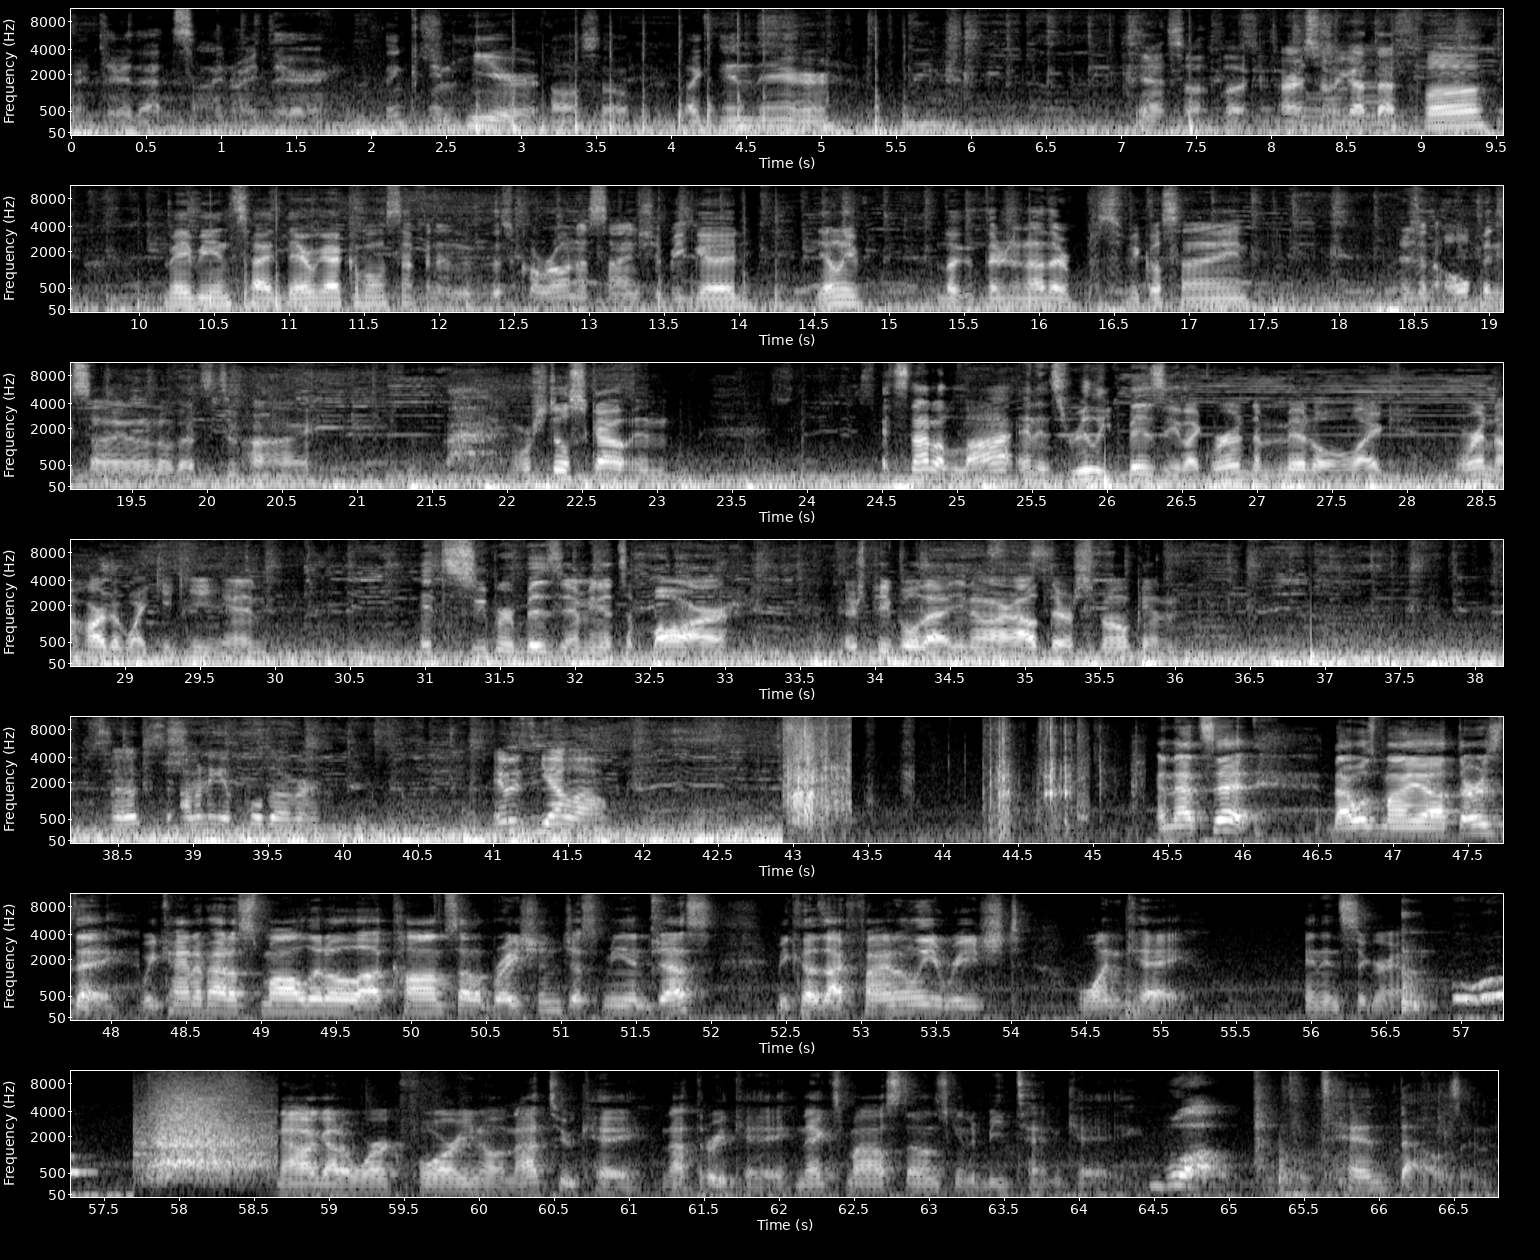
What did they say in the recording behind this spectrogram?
right there. That sign right there. I think in here also, like in there. Yeah. So look. All right. So we got that pho. Maybe inside there we got a couple of stuff, and then this Corona sign should be good. The only look, there's another Pacifico sign. There's an open sign. I don't know. if That's too high. We're still scouting. It's not a lot, and it's really busy. Like we're in the middle. Like we're in the heart of Waikiki, and it's super busy. I mean, it's a bar. There's people that you know are out there smoking. Oops, I'm gonna get pulled over. It was yellow. And that's it. That was my uh, Thursday. We kind of had a small little uh, calm celebration, just me and Jess, because I finally reached 1K in Instagram. Now I gotta work for, you know, not 2K, not 3K. Next milestone's gonna be 10K. Whoa. 10,000.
